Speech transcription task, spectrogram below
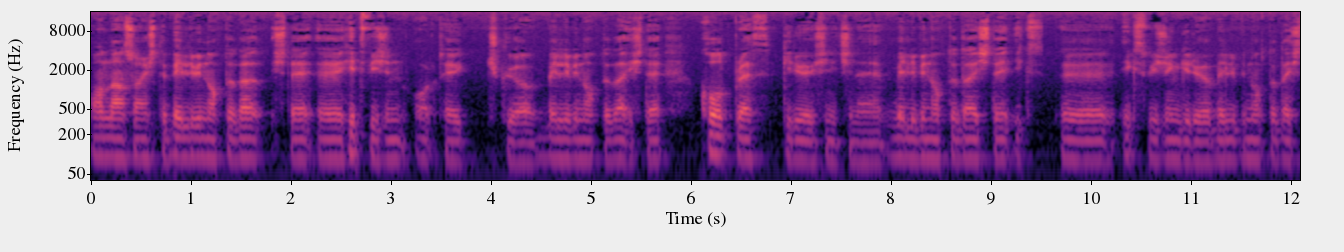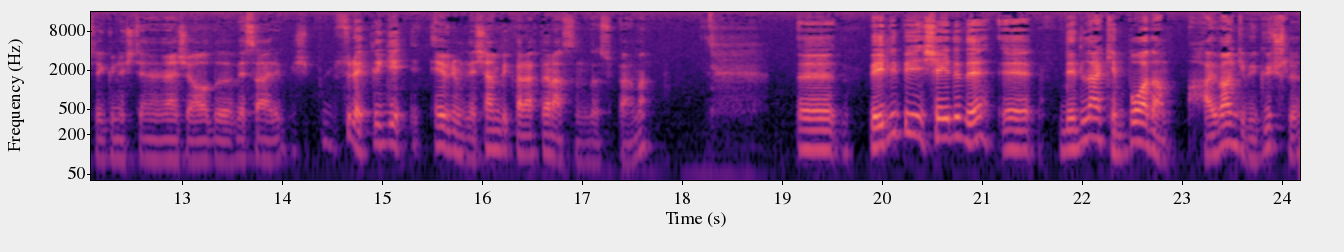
Ondan sonra işte belli bir noktada işte e, Hit Vision ortaya çıkıyor. Belli bir noktada işte Cold Breath giriyor işin içine. Belli bir noktada işte X, e, X Vision giriyor. Belli bir noktada işte güneşten enerji aldığı vesaire. Sürekli evrimleşen bir karakter aslında Superman. E, belli bir şeyde de e, dediler ki bu adam hayvan gibi güçlü.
